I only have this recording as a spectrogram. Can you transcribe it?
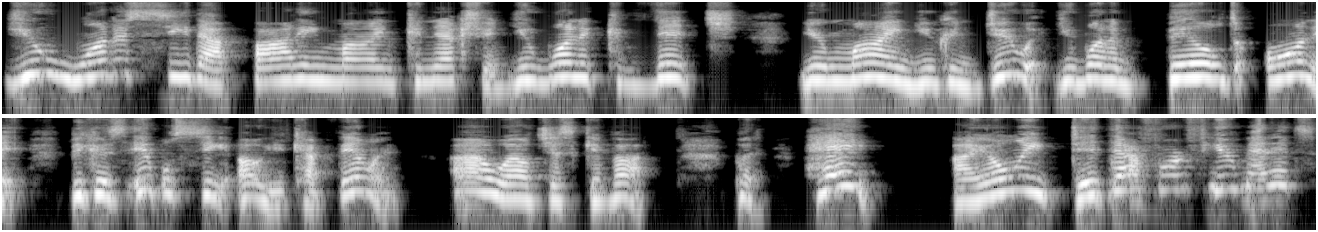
you want to see that body mind connection. You want to convince your mind you can do it. You want to build on it because it will see, oh, you kept failing. Oh, well, just give up. But hey, I only did that for a few minutes.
